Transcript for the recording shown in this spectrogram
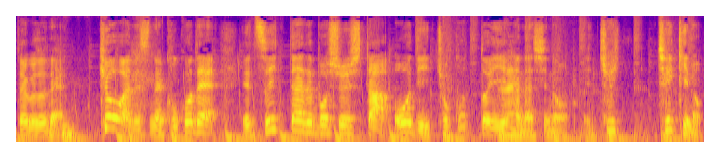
ということで今日はですねここでえツイッターで募集したオーディちょこっといい話の、えちょいチェキの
